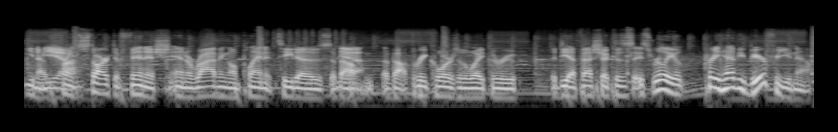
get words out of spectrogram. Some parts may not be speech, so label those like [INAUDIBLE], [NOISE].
you know Yeah. from start to finish and arriving on planet tito's about Yeah. about three quarters of the way through the dfs show because it's really a pretty heavy beer for you now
